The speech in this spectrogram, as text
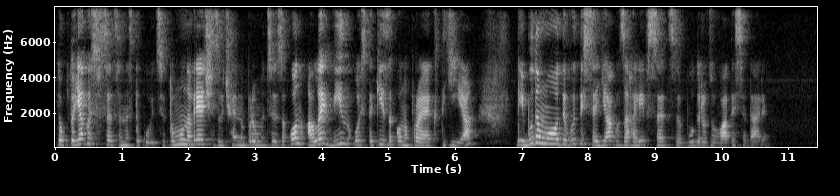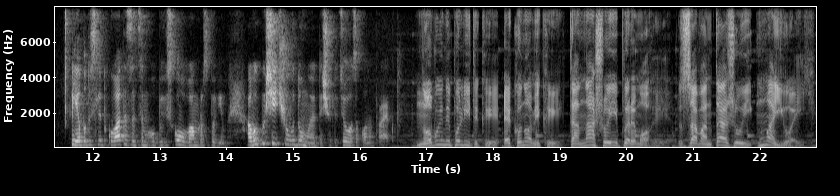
Тобто якось все це не стикується. Тому навряд чи, звичайно, приймуть цей закон, але він ось такий законопроект є. І будемо дивитися, як взагалі все це буде розвиватися далі. Я буду слідкувати за цим, обов'язково вам розповім. А ви пишіть, що ви думаєте щодо цього законопроекту. Новини політики, економіки та нашої перемоги. Завантажуй, Майой.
